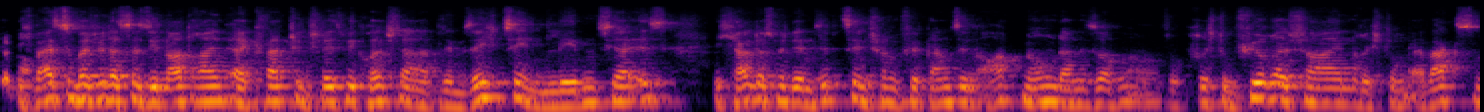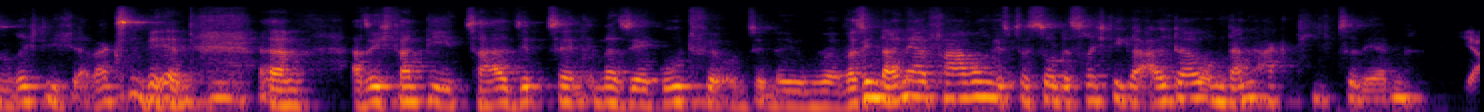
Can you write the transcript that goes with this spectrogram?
Genau. Ich weiß zum Beispiel, dass das in Nordrhein, äh, Quatsch, in Schleswig-Holstein ab dem 16. Lebensjahr ist. Ich halte das mit dem 17 schon für ganz in Ordnung. Dann ist auch so Richtung Führerschein, Richtung Erwachsen, richtig erwachsen werden. Ähm, also ich fand die Zahl 17 immer sehr gut für uns in der Jugend. Was sind deine Erfahrungen? Ist das so das richtige Alter, um dann aktiv zu werden? Ja,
